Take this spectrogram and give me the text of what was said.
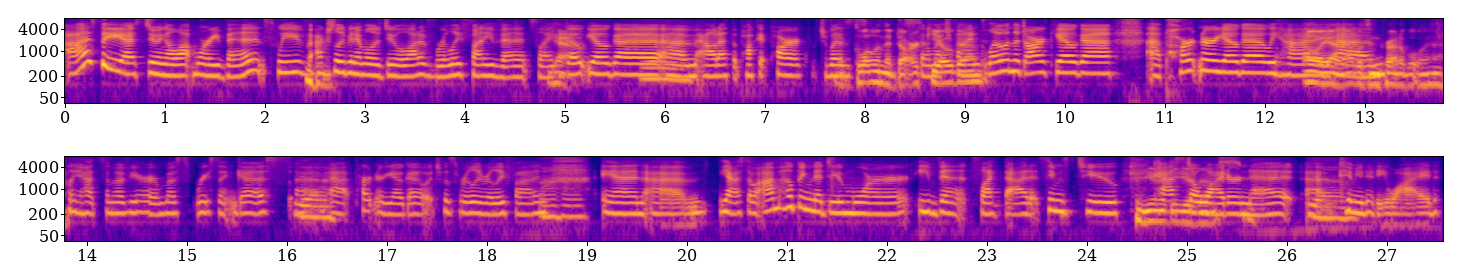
I see us doing a lot more events. We've Mhm. actually been able to do a lot of really fun events like Yeah. goat yoga Yeah. um, out at the Pocket Park, which was the glow in the dark so yoga. much fun. Glow in the dark yoga, uh, partner yoga. We had. oh yeah, that was um, incredible. Yeah. We had some of your most recent guests um, Yeah. at Partner Yoga, which was really, really fun. Uh-huh. And um, yeah, so I'm hoping to do more events like that. It seems to Community cast a wider net um, Yeah. community wide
